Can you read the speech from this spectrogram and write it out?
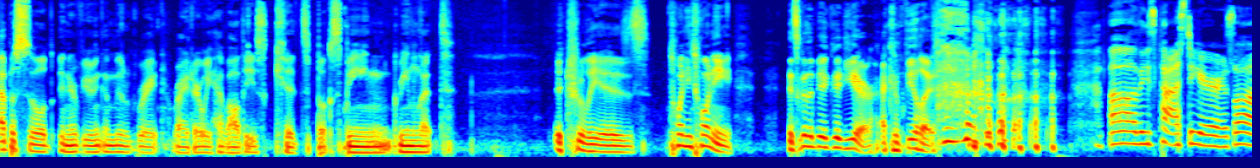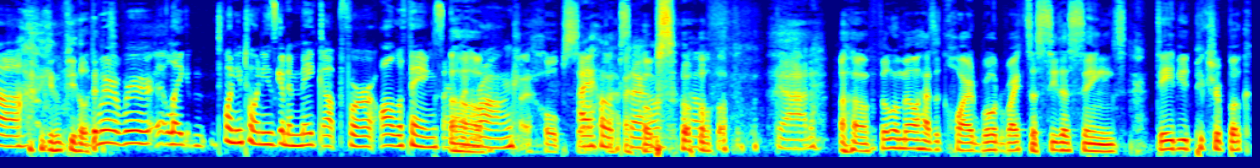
episode interviewing a middle grade writer, we have all these kids' books being greenlit. It truly is 2020. It's going to be a good year. I can feel it. Oh, these past years. Oh, I can feel it. we're we're like 2020 is going to make up for all the things I Oh, went wrong. I hope so. I hope so. I hope so. Oh, God. Uh, Philomel has acquired world rights to Sita Singh's debut picture book,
